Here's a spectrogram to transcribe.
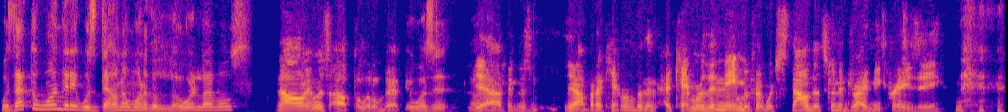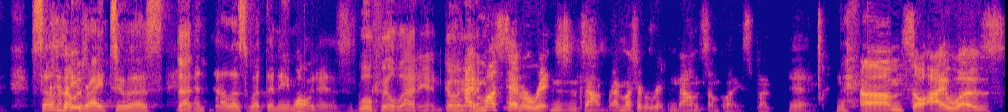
Was that the one that it was down on one of the lower levels? No, it was up a little bit. It was it? Yeah, I think it was. Yeah, but I can't remember the I can't remember the name of it, which now that's going to drive me crazy. Somebody was- write to us That and tell us what the name Well, of it is. we'll fill that in. Go ahead. I ahead. must have it written down. I must have it written down someplace. But Yeah. um, so I was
